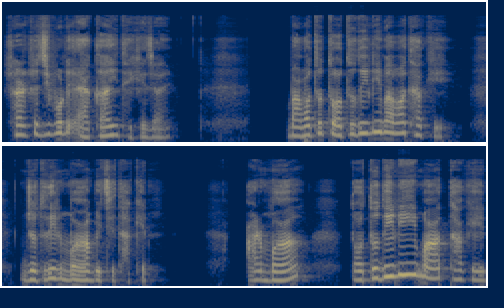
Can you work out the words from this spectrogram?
সারাটা জীবন একাই থেকে যায়। বাবা তো ততদিনই বাবা থাকে, যতদিন মা বেঁচে থাকেন। আর মা ততদিনই মা থাকেন,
